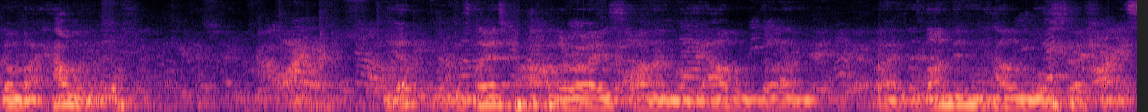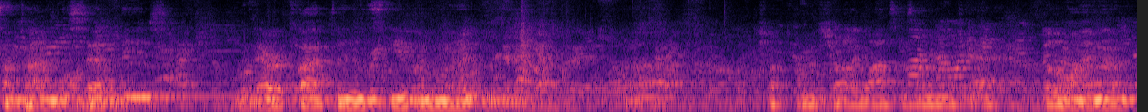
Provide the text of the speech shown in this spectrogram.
done by Howlin' Wolf. Yep, it was last popularized on the album done by the London Howlin' Wolf session sometime in the 70s with Eric Clapton, Steve Winwood, and, uh, Charlie Watson's Bill Wyman.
